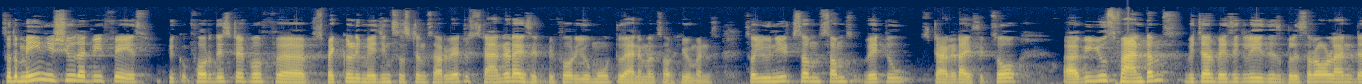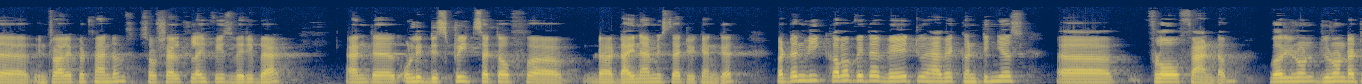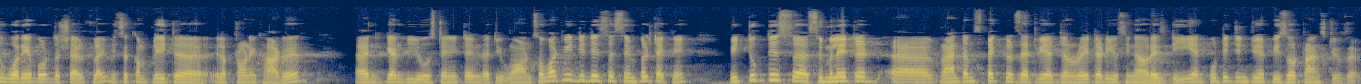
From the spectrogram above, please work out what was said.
So the main issue that we face for this type of uh, speckle imaging systems are we have to standardize it before you move to animals or humans. So you need some some way to standardize it. So uh, we use phantoms, which are basically this glycerol and uh, intralipid phantoms. So shelf life is very bad and uh, only discrete set of uh, dynamics that you can get. But then we come up with a way to have a continuous uh, flow phantom where you don't you don't have to worry about the shelf life. It's a complete uh, electronic hardware and it can be used anytime that you want. So what we did is a simple technique. We took this uh, simulated uh, random speckles that we have generated using our SDE and put it into a piezo transducer.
